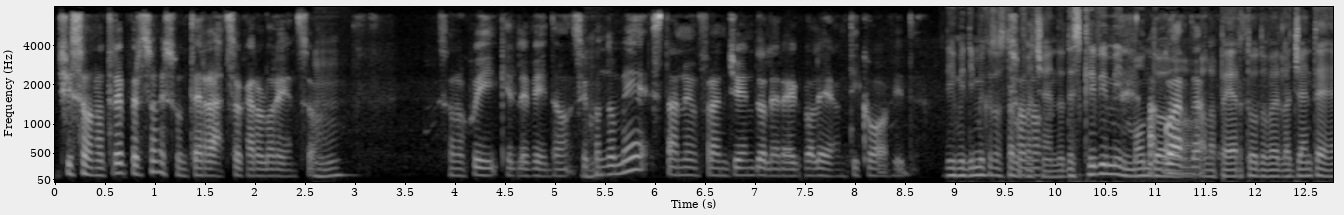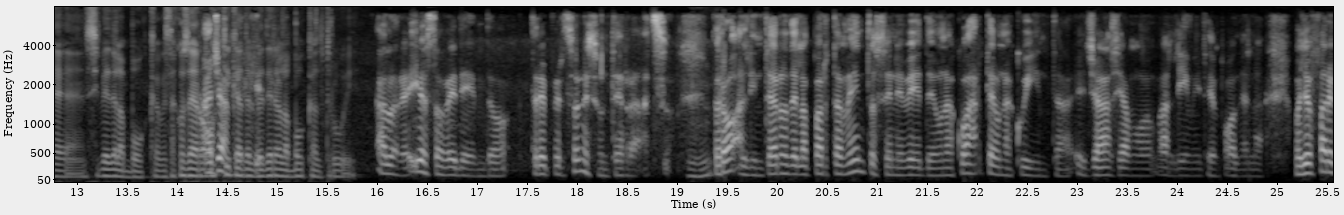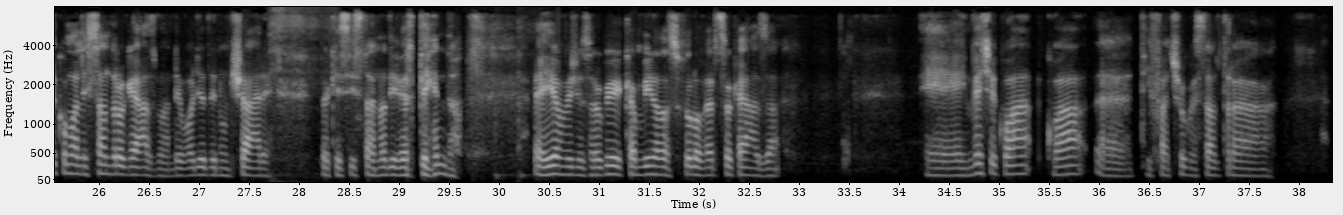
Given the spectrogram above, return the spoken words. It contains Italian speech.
ci sono tre persone su un terrazzo, caro Lorenzo. Mm. Sono qui che le vedo. Secondo me stanno infrangendo le regole anti-Covid. Dimmi, dimmi cosa stanno Sono- facendo. Descrivimi il mondo guarda- all'aperto dove la gente si vede la bocca, questa cosa Ah, già, erotica del perché- vedere la bocca altrui. Allora, io sto vedendo tre persone su un terrazzo, Mhm. però all'interno dell'appartamento se ne vede una quarta e una quinta e già siamo al limite un po' della... Voglio fare come Alessandro Gasman, li voglio denunciare perché si stanno divertendo e io invece sono qui che cammino da solo verso casa. E invece qua, qua, eh, ti faccio quest'altra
